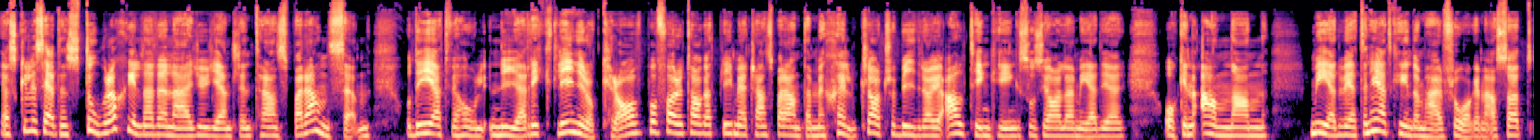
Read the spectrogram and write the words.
Jag skulle säga att den stora skillnaden är ju egentligen transparensen. Och det är att vi har nya riktlinjer och krav på företag att bli mer transparenta. Men självklart så bidrar ju allting kring sociala medier och en annan medvetenhet kring de här frågorna. Så att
